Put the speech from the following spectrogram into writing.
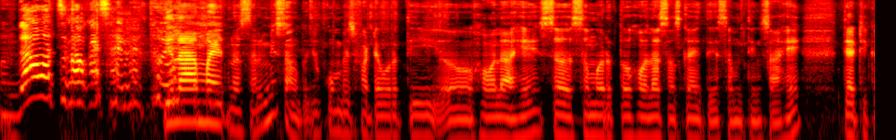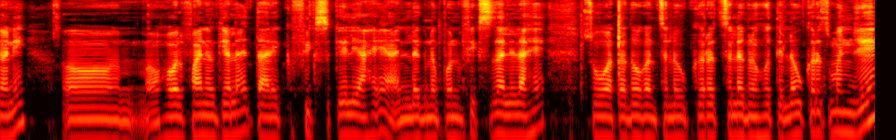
गावाचं नाव काय सांगणार तुम्ही? तिला माहीत नसेल. मी सांगतो की कुंभेज फाट्यावरती हॉल आहे. स समर्थ हॉल असंच काय ते समथिंग आहे. त्या ठिकाणी हॉल फायनल केलाय. तारीख फिक्स केली आहे आणि लग्न पण फिक्स झालेलं आहे. सो आता दोघांचं लवकरच लग्न होते. लवकरच म्हणजे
